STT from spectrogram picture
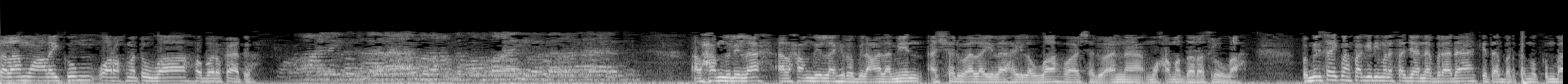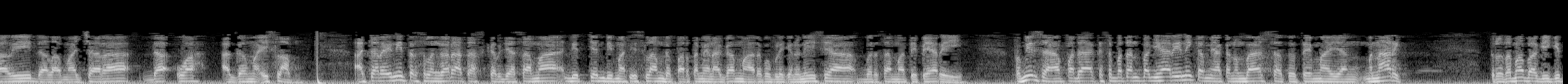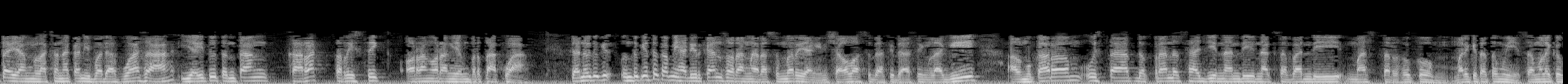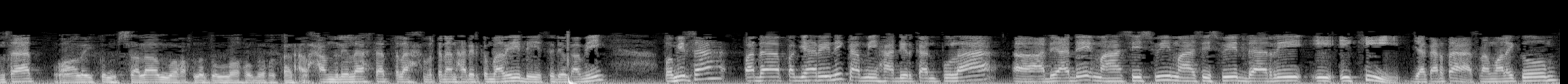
Assalamualaikum warahmatullahi wabarakatuh. Waalaikumsalam warahmatullahi wabarakatuh. Alhamdulillah, alhamdulillahirabbil alamin. Asyhadu alla ilaha illallah wa asyhadu anna Muhammadar Rasulullah. Pemirsa Hikmah Pagi di mana saja Anda berada, kita bertemu kembali dalam acara dakwah agama Islam. Acara ini terselenggara atas kerjasama Ditjen Bimas Islam Departemen Agama Republik Indonesia bersama TPRI. Pemirsa, pada kesempatan pagi hari ini kami akan membahas satu tema yang menarik terutama bagi kita yang melaksanakan ibadah puasa, yaitu tentang karakteristik orang-orang yang bertakwa. Dan untuk, untuk itu kami hadirkan seorang narasumber yang insya Allah sudah tidak asing lagi, Al Mukarram Ustadz Dr. Andes Haji Nandi Naksabandi, Master Hukum. Mari kita temui. Assalamualaikum Ustadz. Waalaikumsalam warahmatullahi wabarakatuh. Alhamdulillah Ustadz telah berkenan hadir kembali di studio kami. Pemirsa, pada pagi hari ini kami hadirkan pula uh, adik-adik uh, mahasiswi-mahasiswi dari IIKI Jakarta. Assalamualaikum.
